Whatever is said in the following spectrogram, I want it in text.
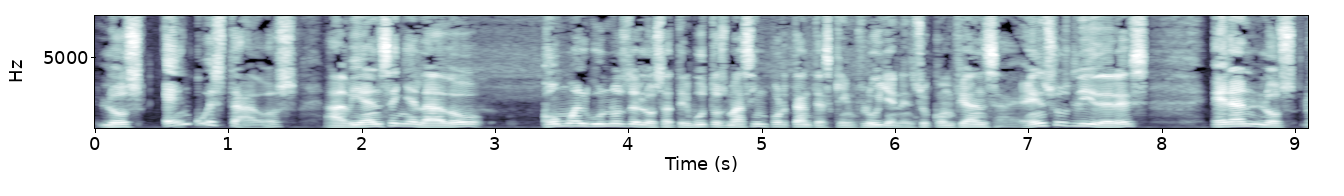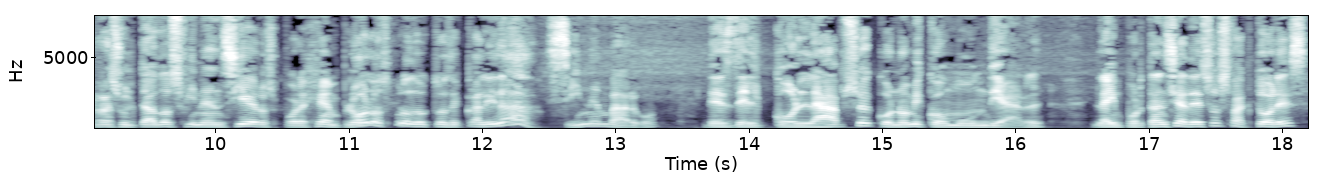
los encuestados habían señalado cómo algunos de los atributos más importantes que influyen en su confianza en sus líderes eran los resultados financieros, por ejemplo. o los productos de calidad. Sin embargo, desde el colapso económico mundial, la importancia de esos factores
